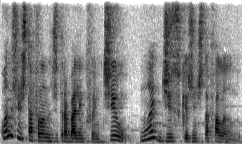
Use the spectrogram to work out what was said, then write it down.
quando a gente está falando de trabalho infantil, não é disso que a gente está falando.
